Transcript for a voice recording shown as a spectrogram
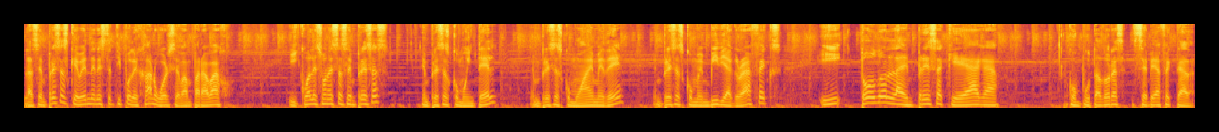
las empresas que venden este tipo de hardware se van para abajo. ¿Y cuáles son esas empresas? Empresas como Intel, empresas como AMD, empresas como Nvidia Graphics, y toda la empresa que haga computadoras se ve afectada.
